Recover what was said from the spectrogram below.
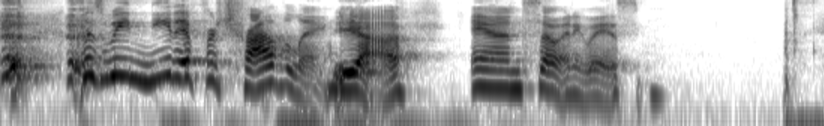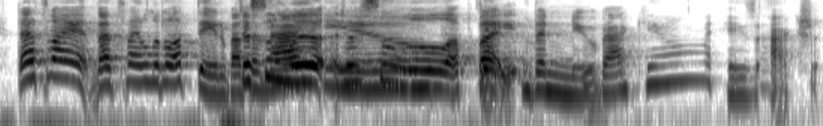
Because we need it for traveling. Yeah. and so anyways that's my that's my little update about Just the a, vacuum little, just a little update. but the new vacuum is actually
